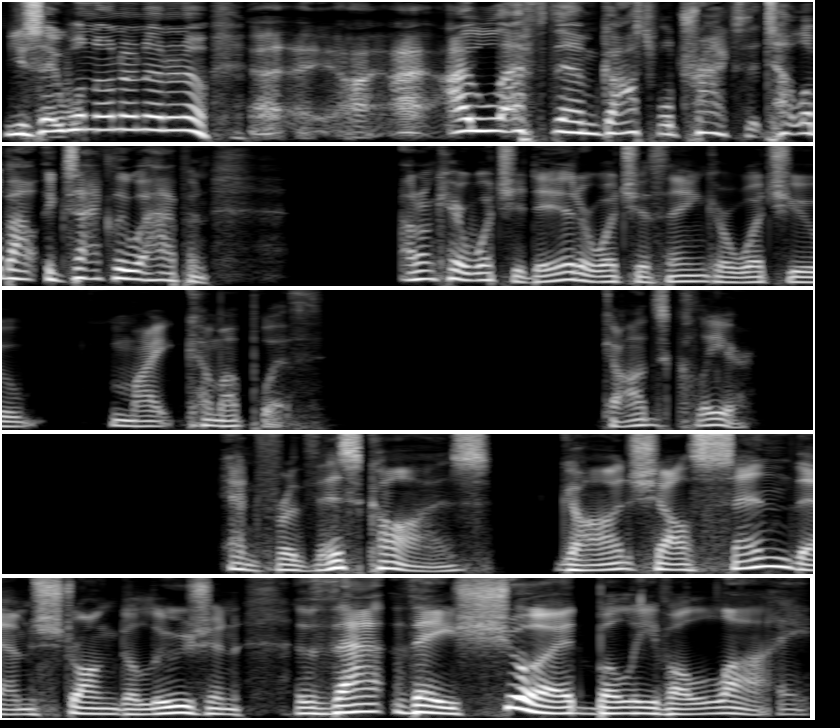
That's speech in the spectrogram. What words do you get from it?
You say, well, no, no, no, no, no. I, I, I left them gospel tracts that tell about exactly what happened. I don't care what you did or what you think or what you might come up with. God's clear. And for this cause, God shall send them strong delusion that they should believe a lie,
